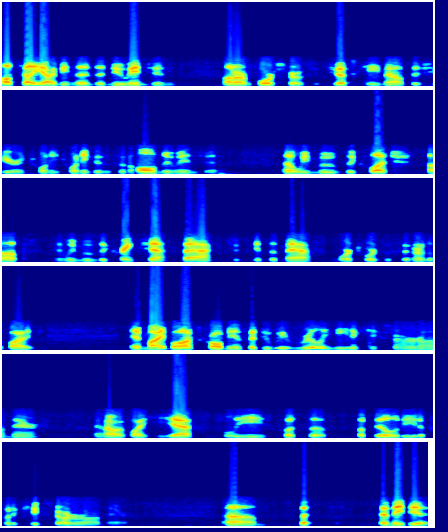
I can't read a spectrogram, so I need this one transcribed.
I'll tell you, I mean, the, the new engine on our four strokes just came out this year in 2020 because it's an all new engine. Uh, we moved the clutch up and we moved the crankshaft back to get the mass more towards the center of the bike. And my boss called me and said, "Do we really need a Kickstarter on there?" And I was like, "Yes, please put the ability to put a Kickstarter on there." Um, but and they did.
